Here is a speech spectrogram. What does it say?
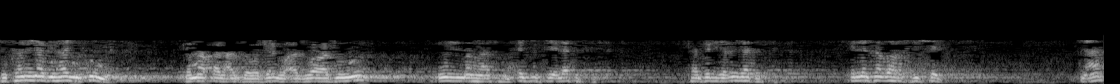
تكنى بهذه الكنية كما قال عز وجل وأزواجه أمهاتهم. اجلس لا تفتح كان تريد لا تفتح إلا أن ظهرت في الشيء نعم؟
